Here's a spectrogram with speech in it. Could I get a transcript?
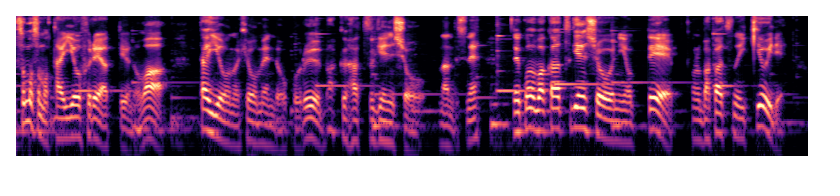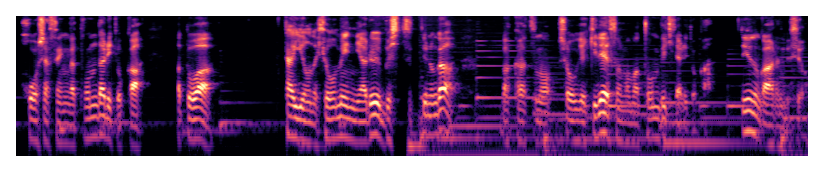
そもそも太陽フレアっていうのは太陽の表面で起こる爆発現象なんですね。でこの爆発現象によってこの爆発の勢いで放射線が飛んだりとかあとは太陽の表面にある物質っていうのが爆発の衝撃でそのまま飛んできたりとかっていうのがあるんですよ。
